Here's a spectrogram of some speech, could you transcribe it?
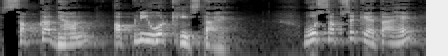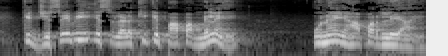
सबका ध्यान अपनी ओर खींचता है। वो सबसे कहता है कि जिसे भी इस लड़की के पापा मिलें, उन्हें यहाँ पर ले आए।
